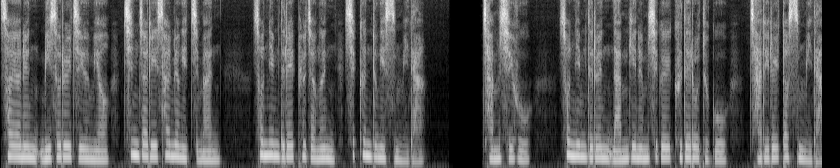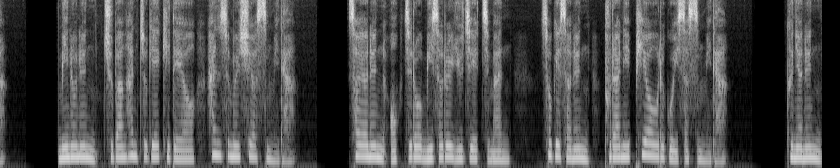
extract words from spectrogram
서연은 미소를 지으며 친절히 설명했지만 손님들의 표정은 시큰둥했습니다. 잠시 후 손님들은 남긴 음식을 그대로 두고 자리를 떴습니다. 민호는 주방 한쪽에 기대어 한숨을 쉬었습니다. 서연은 억지로 미소를 유지했지만 속에서는 불안이 피어오르고 있었습니다. 그녀는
